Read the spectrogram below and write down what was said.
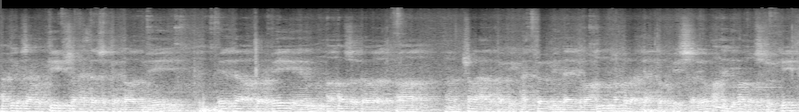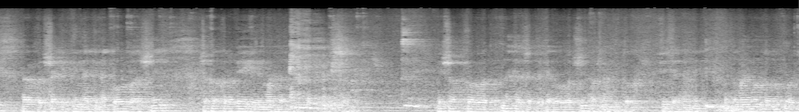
hát igazából ki is lehet ezeket adni, de akkor a végén azok a, a családok, akiknek több mint egy van, akkor adjátok vissza, jó? Amennyi van, osztjuk ki, mert akkor segít mindenkinek olvasni, csak akkor a végén majd adjátok vissza. És akkor ne kezdjetek el olvasni, mert nem tudok figyelni, de majd mondom, hogy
